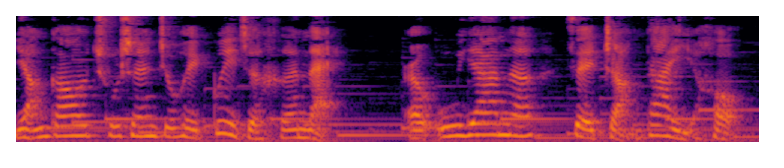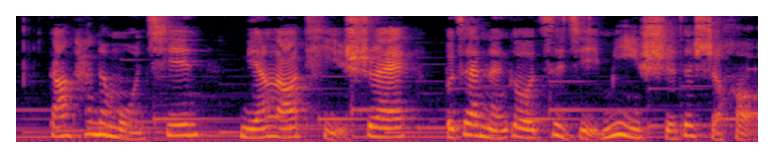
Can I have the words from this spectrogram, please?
羊羔出生就会跪着喝奶，而乌鸦呢，在长大以后，当它的母亲年老体衰，不再能够自己觅食的时候，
